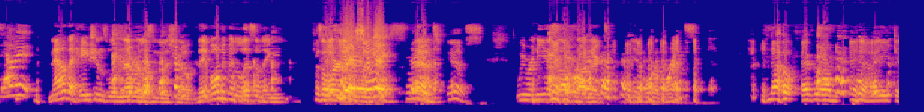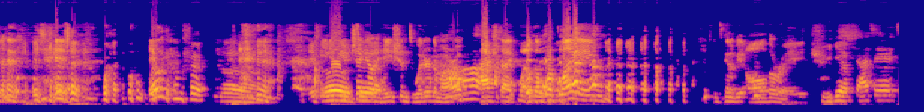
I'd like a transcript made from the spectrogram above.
Damn it! Now the Haitians will never listen to the show. They've only been listening. For To learn yes, English. yes, Yeah. yes. We were an ESL project in Port-au-Prince. Now everyone in Haiti is going to say, "Well, welcome for. Oh. if you, Oh, if you check dear. out Haitian Twitter tomorrow, Ah. hashtag welcome for playing. it's gonna be all the rage. Yep, That's it.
